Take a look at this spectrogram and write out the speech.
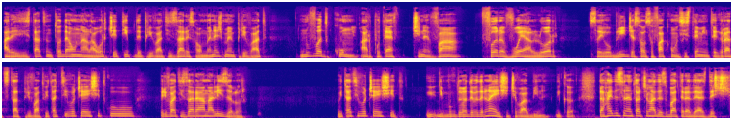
a rezistat întotdeauna la orice tip de privatizare sau management privat, nu văd cum ar putea cineva, fără voia lor, să-i oblige sau să facă un sistem integrat stat-privat. Uitați-vă ce a ieșit cu privatizarea analizelor. Uitați-vă ce a ieșit. Din punctul meu de vedere, n-a ieșit ceva bine. Adică, dar haideți să ne întoarcem la dezbaterea de azi. Deci,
